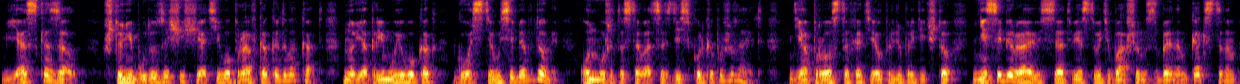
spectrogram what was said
«Я сказал, что не буду защищать его прав как адвокат, но я приму его как гостя у себя в доме. Он может оставаться здесь сколько пожелает. Я просто хотел предупредить, что не собираюсь соответствовать вашим с Беном Кэкстоном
